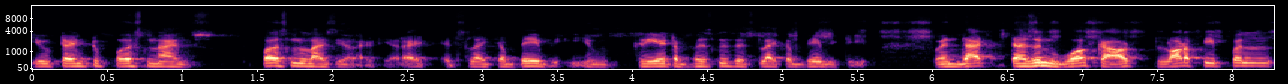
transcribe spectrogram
you tend to personalize personalize your idea, right? It's like a baby. You create a business, it's like a baby to you. When that doesn't work out, a lot of people,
